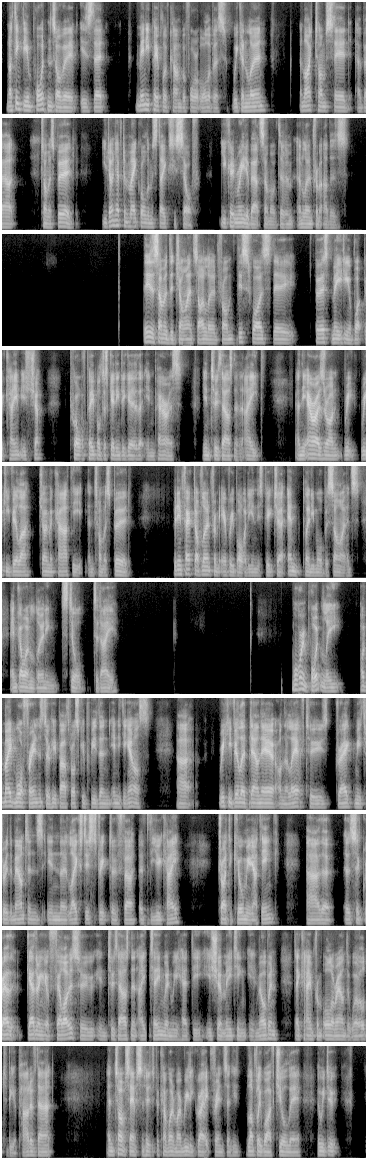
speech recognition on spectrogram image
And I think the importance of it is that many people have come before all of us. We can learn, and like Tom said about Thomas Byrd, you don't have to make all the mistakes yourself. You can read about some of them and learn from others. These are some of the giants I learned from. This was the first meeting of what became ISHA, 12 people just getting together in Paris in 2008. And the arrows are on Ricky Villar, Joe McCarthy, and Thomas Byrd. But in fact, I've learned from everybody in this picture and plenty more besides, and go on learning still today. More importantly, I've made more friends through hip arthroscopy than anything else uh, Ricky Villar down there on the left, who's dragged me through the mountains in the Lakes District of uh, of the UK, tried to kill me, I think. Uh, the it's a gathering of fellows who, in 2018, when we had the ISHA meeting in Melbourne, they came from all around the world to be a part of that. And Tom Sampson, who's become one of my really great friends, and his lovely wife Jill there, who we do.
